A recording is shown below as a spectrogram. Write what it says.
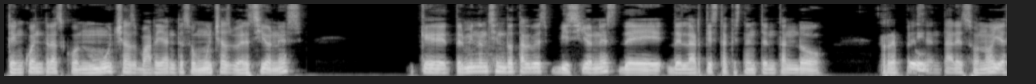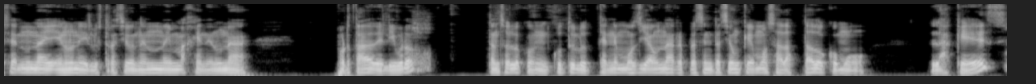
te encuentras con muchas variantes o muchas versiones que terminan siendo tal vez visiones de, del artista que está intentando representar eso, ¿no? Ya sea en una, en una ilustración, en una imagen, en una portada de libro. Tan solo con Cthulhu tenemos ya una representación que hemos adaptado como la que es.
